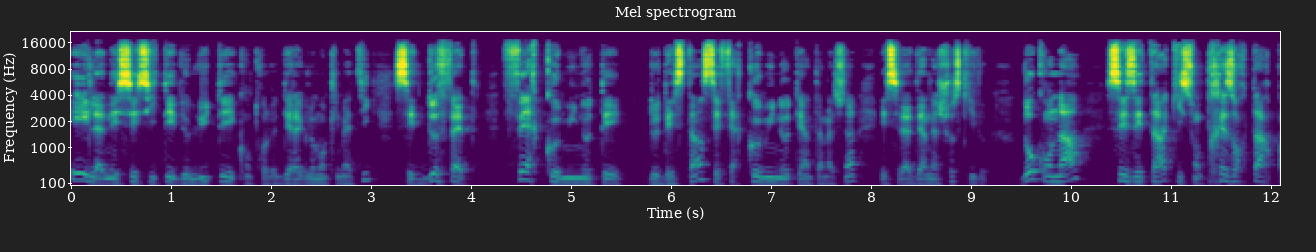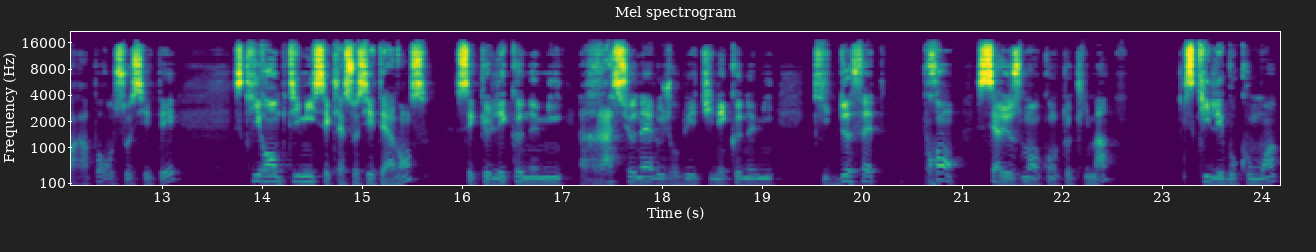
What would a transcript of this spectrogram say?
et la nécessité de lutter contre le dérèglement climatique, c'est de fait faire communauté de destin, c'est faire communauté internationale, et c'est la dernière chose qu'il veut. Donc on a ces États qui sont très en retard par rapport aux sociétés. Ce qui rend optimiste, c'est que la société avance, c'est que l'économie rationnelle aujourd'hui est une économie qui, de fait, prend sérieusement en compte le climat. Ce qui l'est beaucoup moins,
